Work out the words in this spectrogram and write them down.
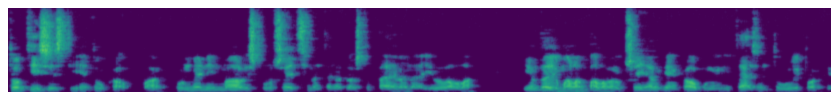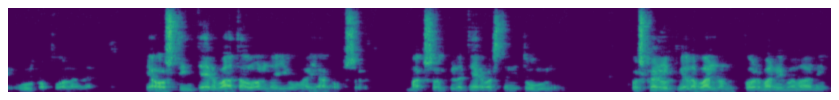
totisesti etukauppaan, kun menin maaliskuun 17. päivänä illalla iltajumalan palveluksen jälkeen kaupungin itäisen tulliportin ulkopuolelle ja ostin tervaa talonne Juha Jakobson. Maksoin kyllä tervastani tullin. Koska en ollut vielä vannonut porvarivalaani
